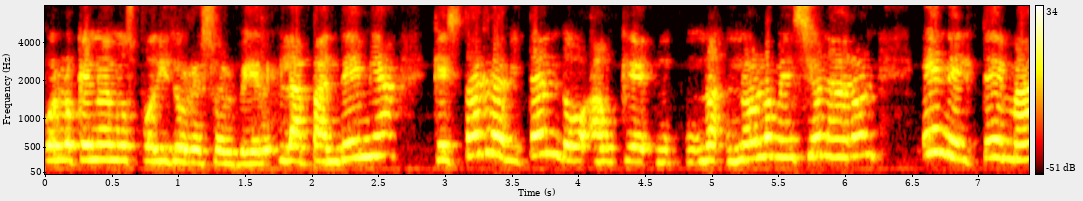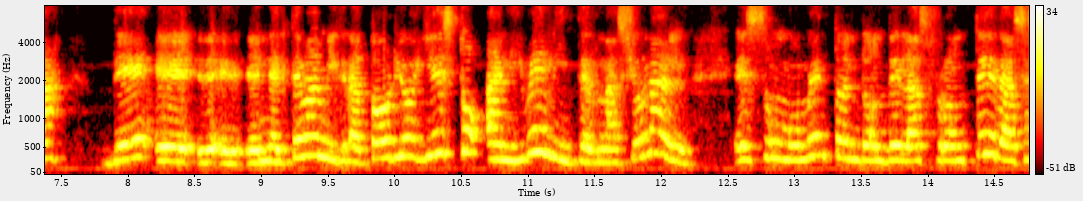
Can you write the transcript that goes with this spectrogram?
por lo que no hemos podido resolver, la pandemia que está gravitando, aunque no, lo mencionaron, en el tema de, eh, en el tema migratorio y esto a nivel internacional. Es un momento en donde las fronteras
